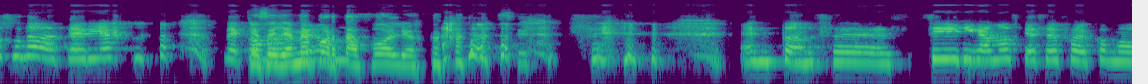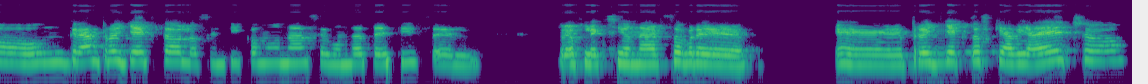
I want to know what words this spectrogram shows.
uso una materia de que se llame portafolio? Entonces, sí, digamos que ese fue como un gran proyecto, lo sentí como una segunda tesis, el reflexionar sobre eh, proyectos que había hecho,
